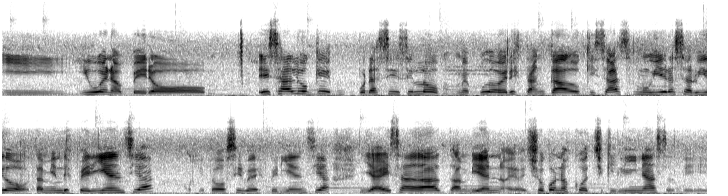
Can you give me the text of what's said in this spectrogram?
Y bueno, pero es algo que, por así decirlo, me pudo haber estancado. Quizás me hubiera servido también de experiencia, porque todo sirve de experiencia, y a esa edad también, eh, yo conozco chiquilinas de,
